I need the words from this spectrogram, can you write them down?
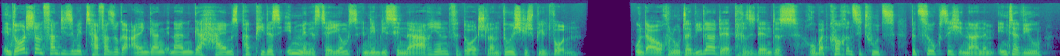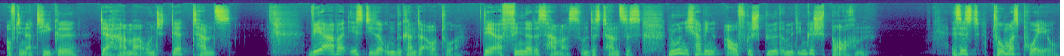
In Deutschland fand diese Metapher sogar Eingang in ein geheimes Papier des Innenministeriums, in dem die Szenarien für Deutschland durchgespielt wurden. Und auch Lothar Wieler, der Präsident des Robert Koch Instituts, bezog sich in einem Interview auf den Artikel Der Hammer und der Tanz. Wer aber ist dieser unbekannte Autor? der Erfinder des Hammers und des Tanzes. Nun, ich habe ihn aufgespürt und mit ihm gesprochen. Es ist Thomas Pueo.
